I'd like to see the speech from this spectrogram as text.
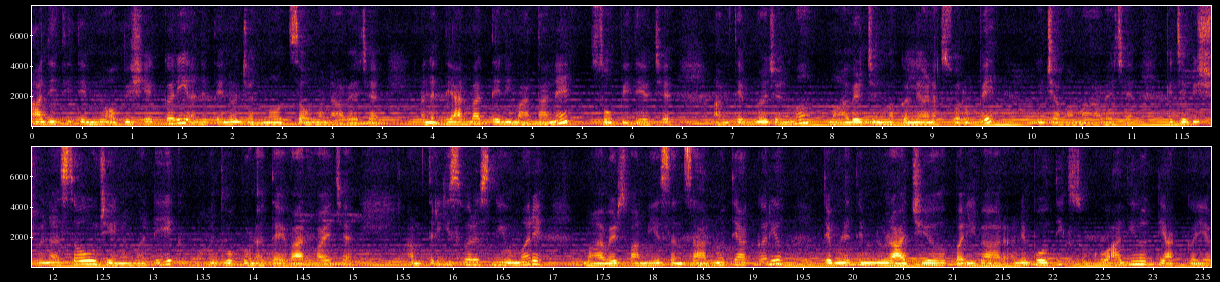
આદિથી તેમનો અભિષેક કરી અને તેનો જન્મોત્સવ મનાવે છે અને ત્યારબાદ તેની માતાને સોંપી દે છે. આમ તેમનો જન્મ મહાવીર જન્મ કલ્યાણક સ્વરૂપે ઉજવવામાં આવે છે કે જે વિશ્વના સૌ જૈનો માટે એક મહત્વપૂર્ણ તહેવાર હોય છે. આમ ત્રીસ વર્ષની ઉંમરે મહાવીર સ્વામીએ સંસારનો ત્યાગ કર્યો. તેમણે તેમનું રાજ્ય, પરિવાર અને ભૌતિક સુખો આદિનો ત્યાગ કર્યો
